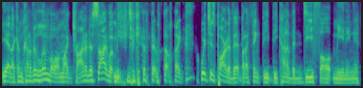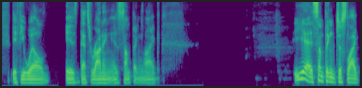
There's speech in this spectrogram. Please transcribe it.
yeah, like I'm kind of in limbo. I'm like trying to decide what meaning to give it, but like which is part of it. But I think the the kind of the default meaning, if if you will, is that's running is something like yeah, it's something just like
